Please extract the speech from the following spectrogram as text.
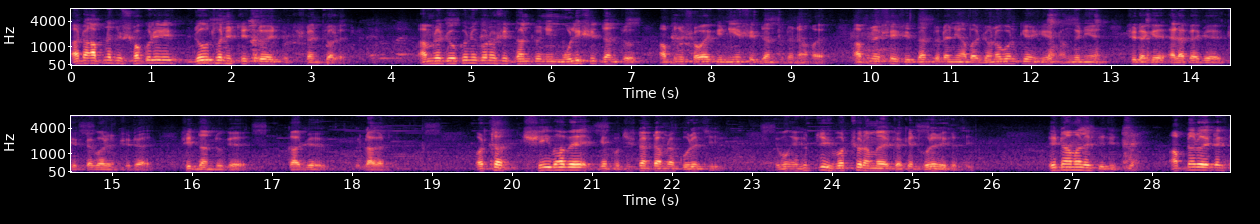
আর আপনাদের সকলেরই যৌথ নেতৃত্ব এই প্রতিষ্ঠান চলে। আমরা যখনই কোনো সিদ্ধান্ত নিই, মৌলিক সিদ্ধান্ত আপনাদের সবাইকে নিয়ে সিদ্ধান্তটা নেওয়া হয়। আপনারা সেই সিদ্ধান্তটা নিয়ে আবার জনগণকে সঙ্গে নিয়ে সেটাকে এলাকায় যে চেষ্টা করেন, সেটা সিদ্ধান্তকে কাজে লাগাতে। অর্থাৎ সেইভাবে যে প্রতিষ্ঠানটা আমরা করেছি এবং একত্রিশ বছর আমরা এটাকে ধরে রেখেছি, এটা আমাদের কৃতিত্ব। আপনারাও এটাকে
